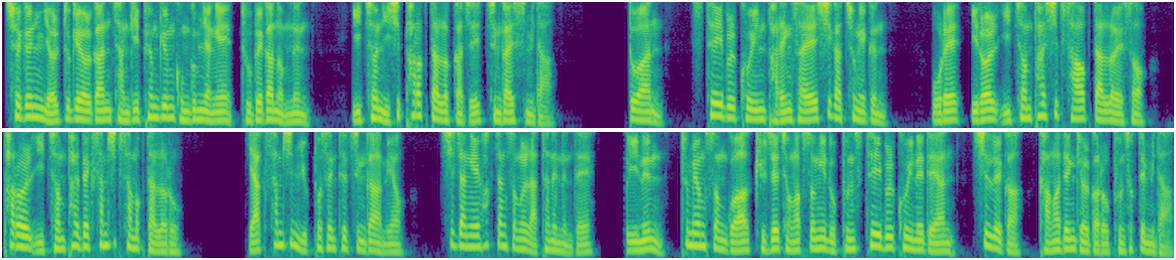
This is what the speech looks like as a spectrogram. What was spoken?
최근 12개월간 장기 평균 공급량의 2배가 넘는 2,028억 달러까지 증가했습니다. 또한 스테이블 코인 발행사의 시가총액은 올해 1월 2,084억 달러에서 8월 2,833억 달러로 약 36% 증가하며 시장의 확장성을 나타냈는데 이는 투명성과 규제 정합성이 높은 스테이블 코인에 대한 신뢰가 강화된 결과로 분석됩니다.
